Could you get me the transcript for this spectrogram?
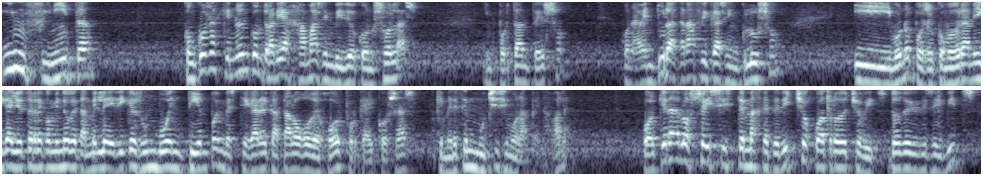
infinita, con cosas que no encontraría jamás en videoconsolas, importante eso, con aventuras gráficas incluso, y bueno, pues el Commodore Amiga yo te recomiendo que también le dediques un buen tiempo a investigar el catálogo de juegos porque hay cosas que merecen muchísimo la pena, ¿vale? Cualquiera de los seis sistemas que te he dicho, 4 de 8 bits, 2 de 16 bits,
